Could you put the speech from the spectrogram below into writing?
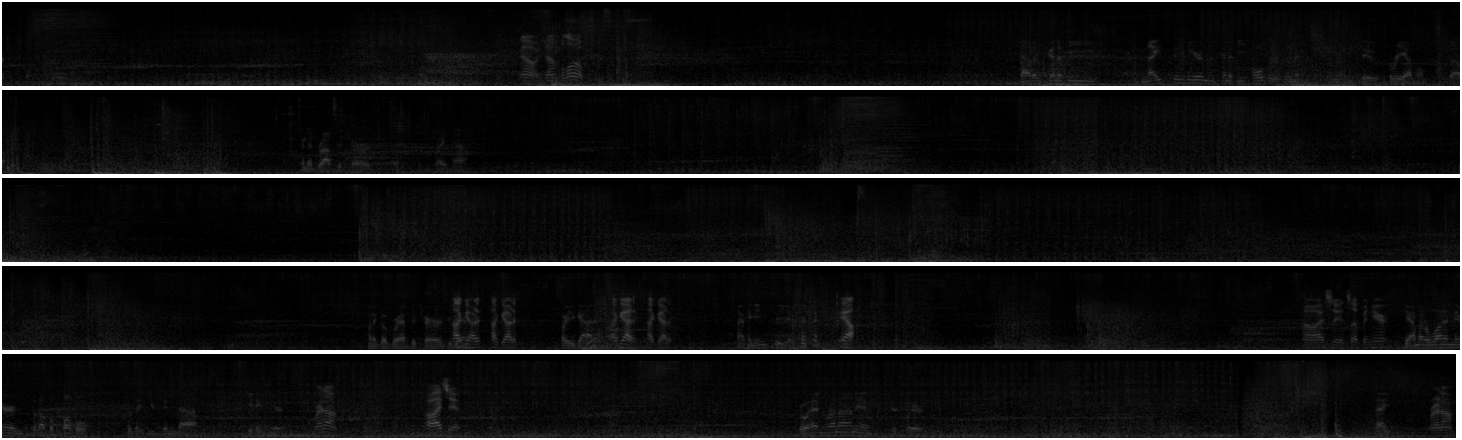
Oh, no, down below. Now there's gonna be knights in here and there's gonna be ogres in the room too. Three of them. So gonna drop the charge right now. Go grab the charge. Again. I got it. I got it. Oh, you got it. I got it. I got it. I didn't even see you. Yeah. Oh, I see. It's up in here. yeah, I'm gonna run in there and put up a bubble so that you can uh, get in here. Right on. Oh, I see it. Go ahead and run on in. You're clear. Nice. Right on.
